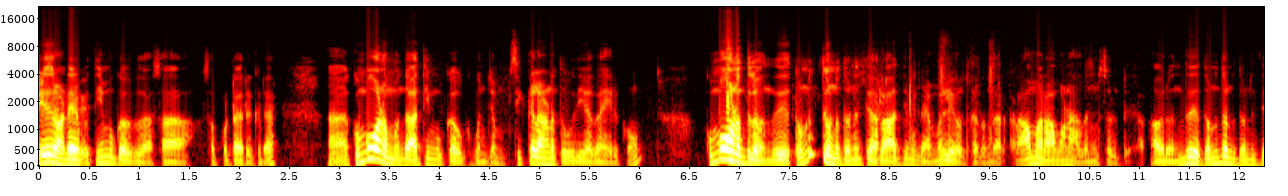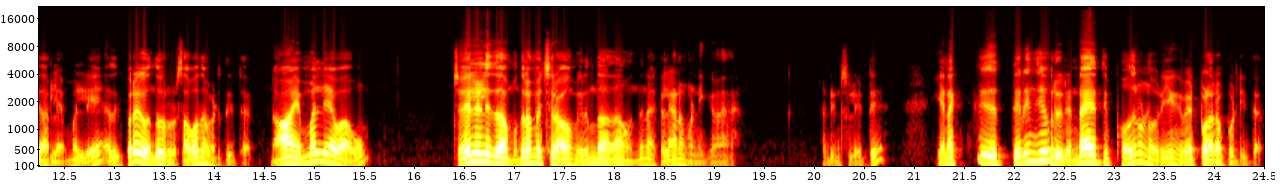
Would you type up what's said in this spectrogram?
ஸ்ரீதர் வாண்டியார் இப்போ திமுகவுக்கு சா சப்போர்ட்டாக இருக்கிறார். கும்பகோணம் வந்து அதிமுகவுக்கு கொஞ்சம் சிக்கலான தொகுதியாக தான் இருக்கும். கும்பகோணத்தில் வந்து தொண்ணூற்றி ஒன்று தொண்ணூற்றி ஆறில் அதிமுக எம்எல்ஏ ஒருத்தர் இருந்தார். ராம ராமநாதன் சொல்லிட்டு. அவர் வந்து தொண்ணூத்தொன்று தொண்ணூற்றி ஆறில் எம்எல்ஏ அதுக்கு பிறகு வந்து ஒரு சபதம் எடுத்துக்கிட்டார். நான் எம்எல்ஏவாகவும் ஜெயலலிதா முதலமைச்சராகவும் இருந்தால் தான் வந்து நான் கல்யாணம் பண்ணிக்குவேன் அப்படின்னு சொல்லிட்டு எனக்கு தெரிஞ்ச ஒரு ரெண்டாயிரத்தி பதினொன்று வரையும் எங்கள் வேட்பாளராக போட்டிட்டார்.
